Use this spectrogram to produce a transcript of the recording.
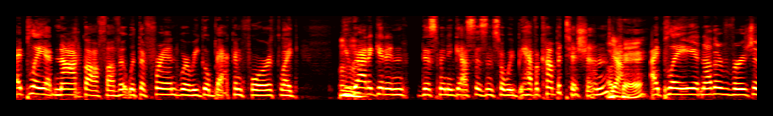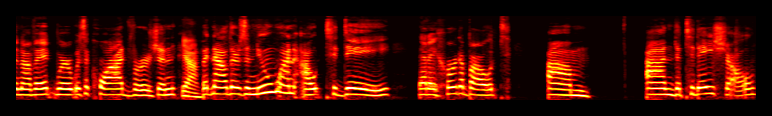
I play a knockoff of it with a friend where we go back and forth. Like, you Mm-hmm. got to get in this many guesses. And so we have a competition. Yeah. Okay. I play another version of it where it was a quad version. Yeah. But now there's a new one out today that I heard about um, on the Today Show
